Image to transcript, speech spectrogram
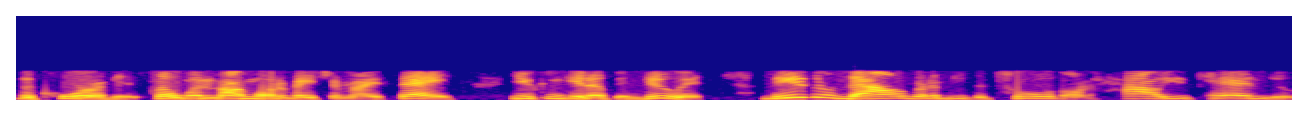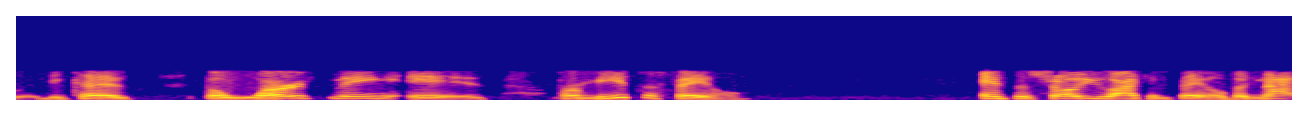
the core of it? So when my motivation might say you can get up and do it, these are now going to be the tools on how you can do it because the worst thing is for me to fail and to show you I can fail, but not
